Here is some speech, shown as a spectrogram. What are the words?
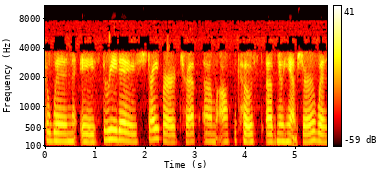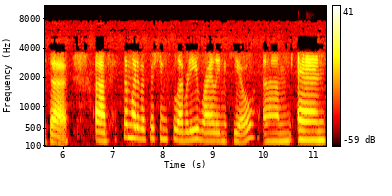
to win a three-day striper trip um, off the coast of New Hampshire with uh, uh, somewhat of a fishing celebrity, Riley McHugh. Um, and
